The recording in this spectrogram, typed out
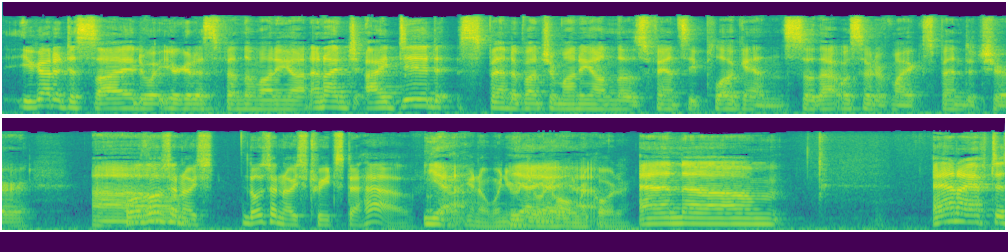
you gotta decide what you're gonna spend the money on. And I I did spend a bunch of money on those fancy plugins, so that was sort of my expenditure. Um, Well, those are nice. Those are nice treats to have. Yeah, uh, you know when you're Yeah, doing yeah, home yeah. recording. And um, and I have to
